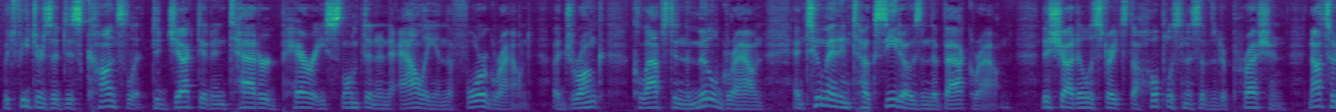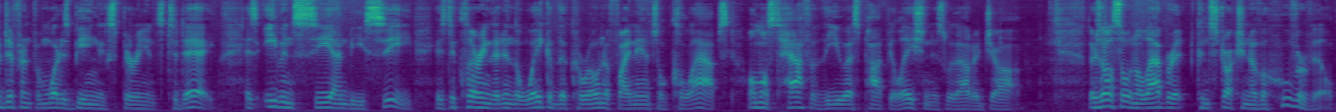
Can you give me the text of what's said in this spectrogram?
which features a disconsolate, dejected, and tattered Perry slumped in an alley in the foreground, a drunk collapsed in the middle ground, and two men in tuxedos in the background. This shot illustrates the hopelessness of the Depression, not so different from what is being experienced today, as even CNBC is declaring that in the wake of the corona financial collapse, almost half of the U.S. population is without a job. There's also an elaborate construction of a Hooverville,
